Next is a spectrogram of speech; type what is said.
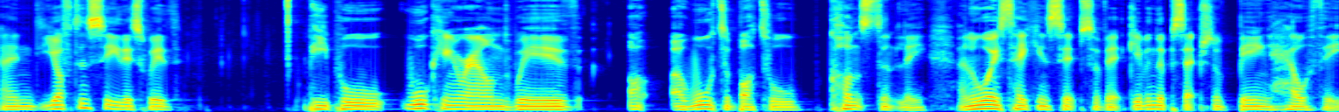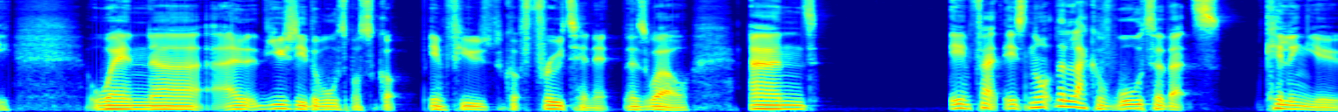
And you often see this with people walking around with a, a water bottle constantly and always taking sips of it, given the perception of being healthy. When uh, uh usually the water bottle got infused, got fruit in it as well. And in fact, it's not the lack of water that's killing you,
